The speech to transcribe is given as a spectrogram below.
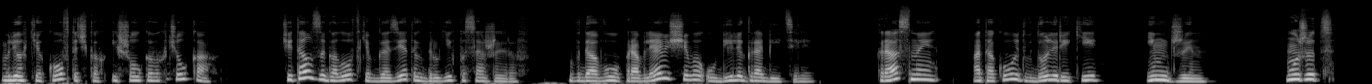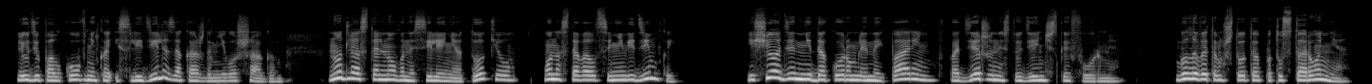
в легких кофточках и шелковых чулках. Читал заголовки в газетах других пассажиров. Вдову управляющего убили грабители. Красные атакуют вдоль реки Имджин. Может, люди полковника и следили за каждым его шагом, но для остального населения Токио он оставался невидимкой. Еще один недокормленный парень в поддержанной студенческой форме. Было в этом что-то потустороннее,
